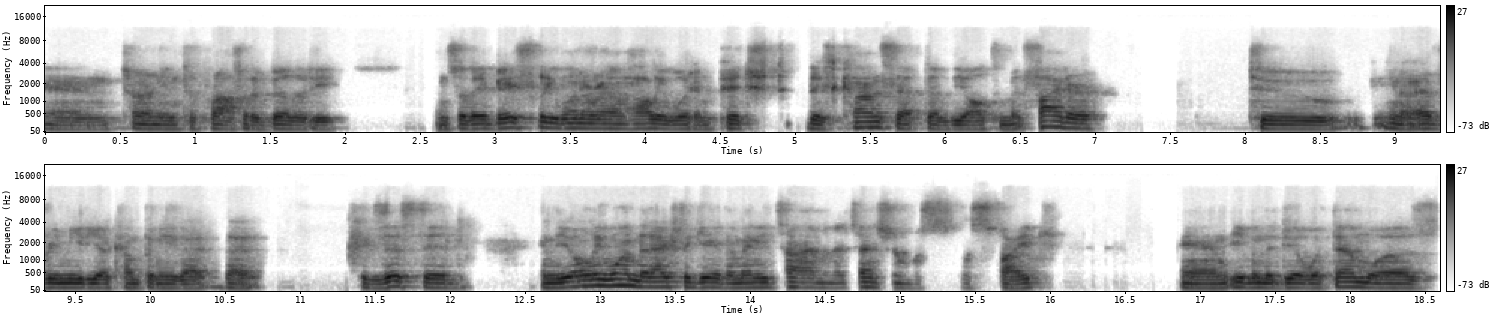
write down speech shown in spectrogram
and turn into profitability. And so they basically went around Hollywood and pitched this concept of the ultimate fighter to you know every media company that that existed. And the only one that actually gave them any time and attention was, was Spike. And even the deal with them was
